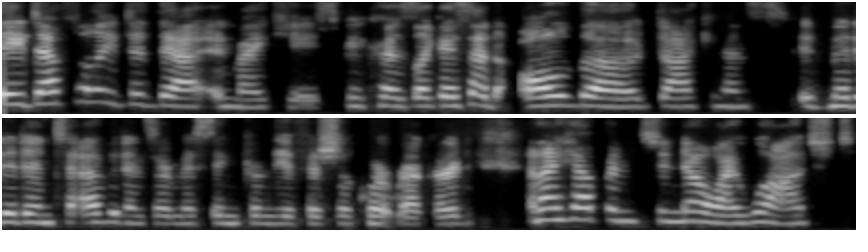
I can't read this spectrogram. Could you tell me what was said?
they definitely did that in my case because like i said all the documents admitted into evidence are missing from the official court record. And i happen to know i watched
